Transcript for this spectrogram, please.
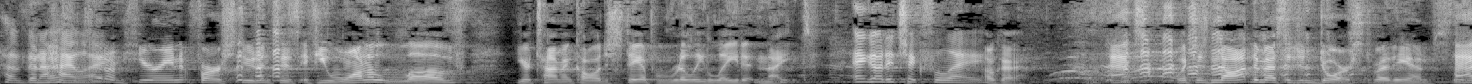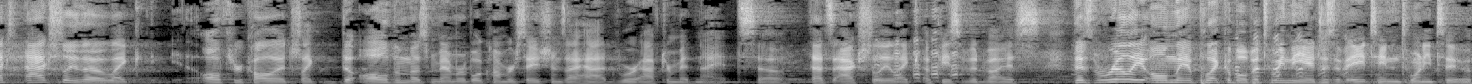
have been a highlight. that I'm hearing for our students is if you want to love your time in college, stay up really late at night. and go to Chick Fil A. Okay. Act- Which is not the message endorsed by the Inn. act- actually though, like all through college, like the, all the most memorable conversations I had were after midnight. So that's actually like a piece of advice that's really only applicable between the ages of 18 and 22.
